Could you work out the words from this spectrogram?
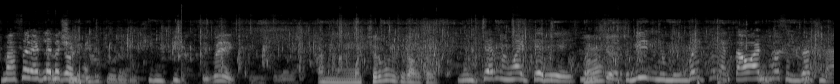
मासा भेटला बघ मच्छर पण किती गावतात मच्छर नवाय तरी. तुम्ही मुंबईत नाही आता वाट बस समजत ना.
